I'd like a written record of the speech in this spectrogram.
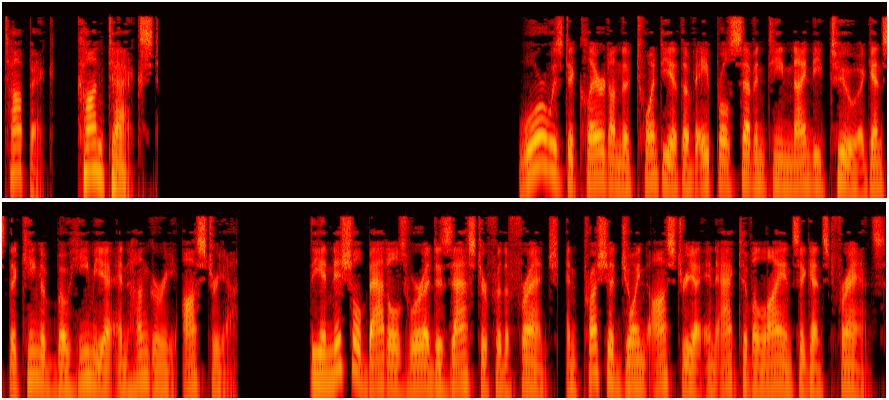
Topic: Context War was declared on 20 April 1792 against the King of Bohemia and Hungary Austria. The initial battles were a disaster for the French, and Prussia joined Austria in active alliance against France.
